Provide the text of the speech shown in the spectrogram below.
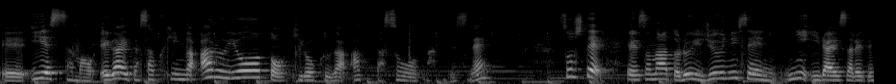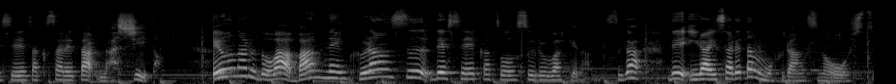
えー、イエス様を描いた作品があるよと記録があったそうなんですね。そして、えー、その後ルイ12世に依頼されて制作されたらしいと。レオナルドは晩年フランスで生活をするわけなんですがで依頼されたのもフランスの王室。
